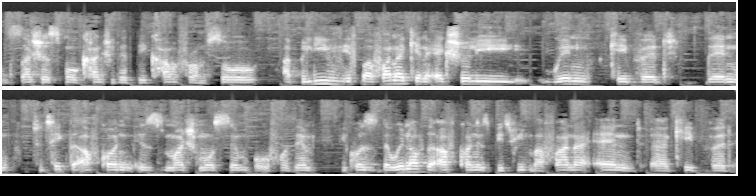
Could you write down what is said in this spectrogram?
in such a small country that they come from, so I believe if Bafana can actually win Cape Verde, then to take the AFCON is much more simple for them because the winner of the AFCON is between Bafana and uh, Cape Verde.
